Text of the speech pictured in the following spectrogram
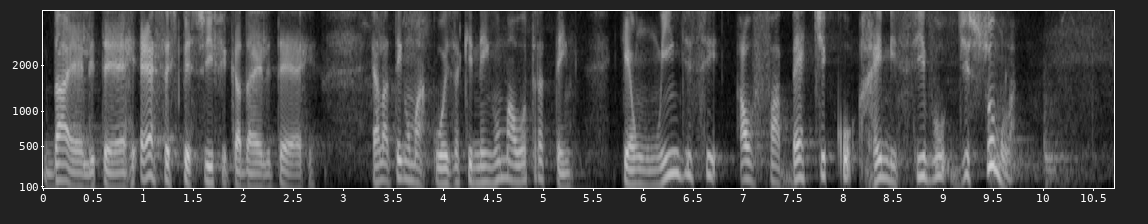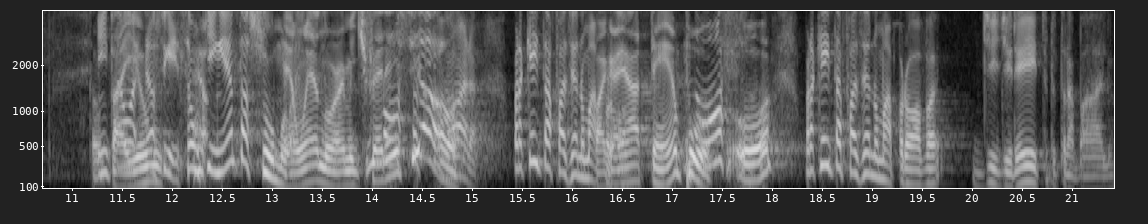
da LTR, essa específica da LTR, ela tem uma coisa que nenhuma outra tem, que é um índice alfabético remissivo de súmula. Então, então tá é um, o seguinte, são é, 500 súmulas. É um enorme diferencial. Para quem está fazendo uma pra prova... Para ganhar tempo. Nossa! Oh. Para quem está fazendo uma prova de direito do trabalho,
